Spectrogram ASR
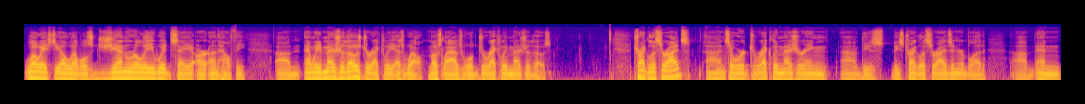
low HDL levels generally would say are unhealthy. Um, and we measure those directly as well. Most labs will directly measure those. Triglycerides, uh, and so we're directly measuring uh, these these triglycerides in your blood, uh, and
